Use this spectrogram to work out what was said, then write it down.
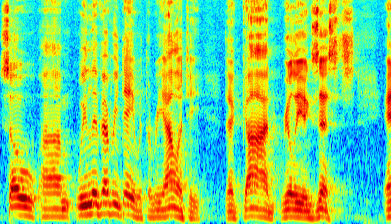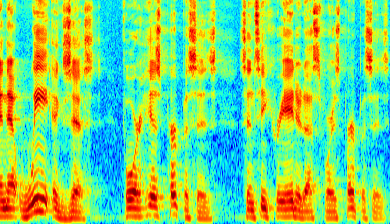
So um, we live every day with the reality that God really exists and that we exist for His purposes since He created us for His purposes.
